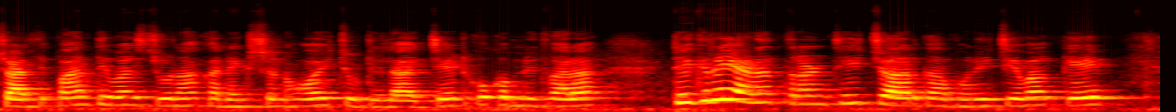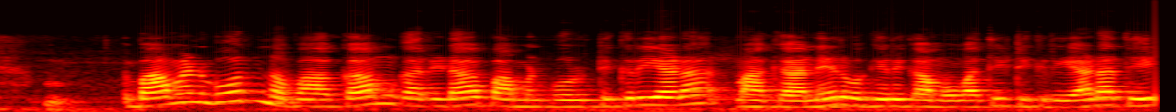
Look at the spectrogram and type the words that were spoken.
ચારથી પાંચ દિવસ જૂના કનેક્શન હોય ચૂંટેલા જેટકો કંપની દ્વારા ઠીકરી યારા ત્રણથી ચાર ગામોની જેવા કે બામણબોર નવા ગામ ગારીડા, બામણબોર, ટીકરીયાળા વાંકાનેર વગેરે ગામોમાંથી ટીકરીયાળાથી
